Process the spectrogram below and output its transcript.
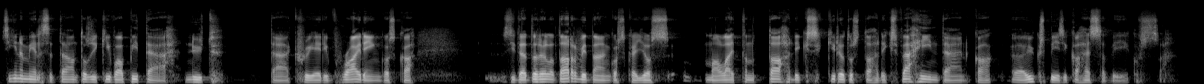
siinä mielessä tämä on tosi kiva pitää nyt, tämä creative writing, koska sitä todella tarvitaan, koska jos mä oon laittanut tahdiksi, kirjoitustahdiksi vähintään yksi biisi kahdessa viikossa –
